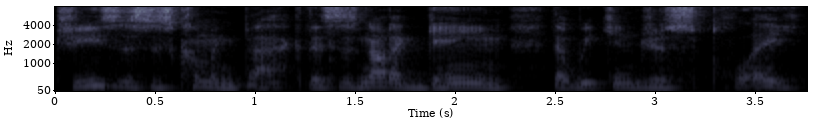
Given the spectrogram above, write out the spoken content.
Jesus is coming back. This is not a game that we can just play.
